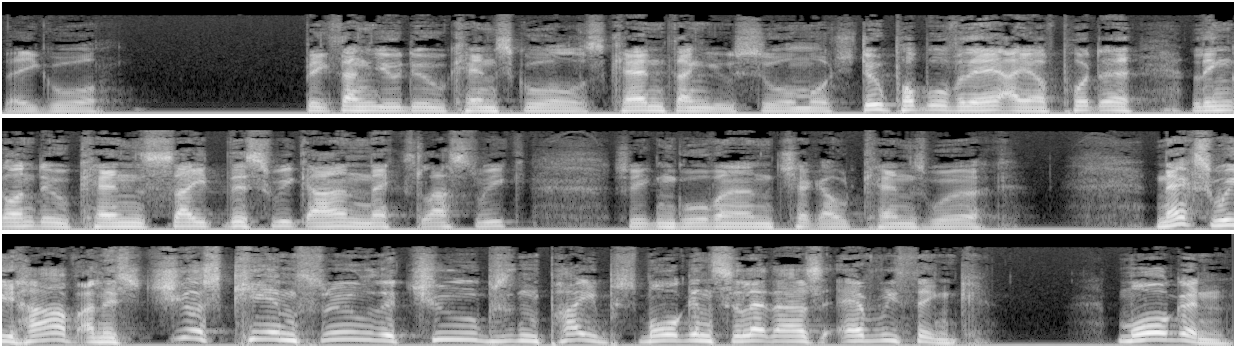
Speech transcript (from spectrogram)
There you go. Big thank you to Ken Scholes. Ken, thank you so much. Do pop over there. I have put a link onto Ken's site this week and next last week, so you can go over and check out Ken's work. Next we have, and it's just came through the tubes and pipes, Morgan Saletta's Everything. Morgan.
